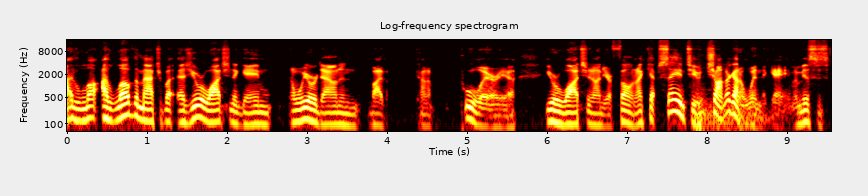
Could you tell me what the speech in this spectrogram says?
I love I love the matchup. But as you were watching the game, and we were down in by the kind of pool area, you were watching on your phone. I kept saying to you, Sean, they're going to win the game. I mean, this is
